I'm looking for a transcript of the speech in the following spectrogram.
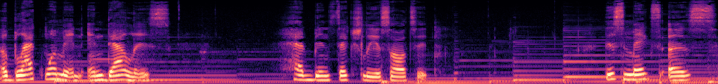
of black women in Dallas had been sexually assaulted. This makes us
